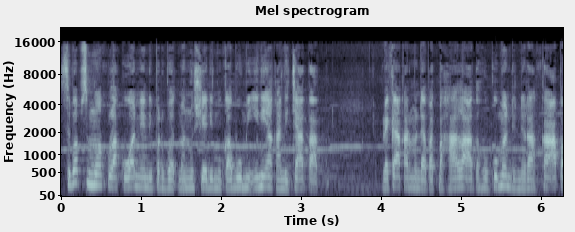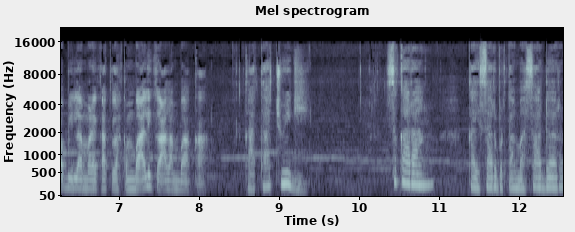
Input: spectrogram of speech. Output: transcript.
sebab semua kelakuan yang diperbuat manusia di muka bumi ini akan dicatat. Mereka akan mendapat pahala atau hukuman di neraka apabila mereka telah kembali ke alam baka, kata Cuigi. Sekarang, Kaisar bertambah sadar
